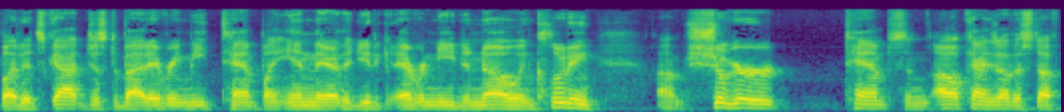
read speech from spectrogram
but it's got just about every meat temp in there that you'd ever need to know, including um, sugar temps and all kinds of other stuff.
